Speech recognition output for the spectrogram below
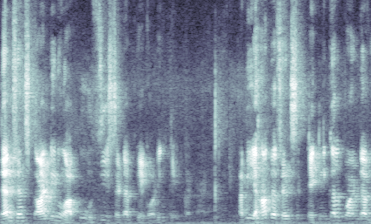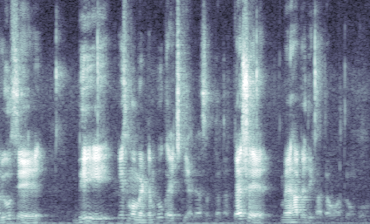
देन फ्रेंड्स कंटिन्यू आपको उसी सेटअप के अकॉर्डिंग टेक अभी यहाँ पे friends technical point of view से भी इस मोमेंटम को कैच किया जा सकता था। कैसे? मैं यहाँ पे दिखाता हूँ आप लोगों को।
